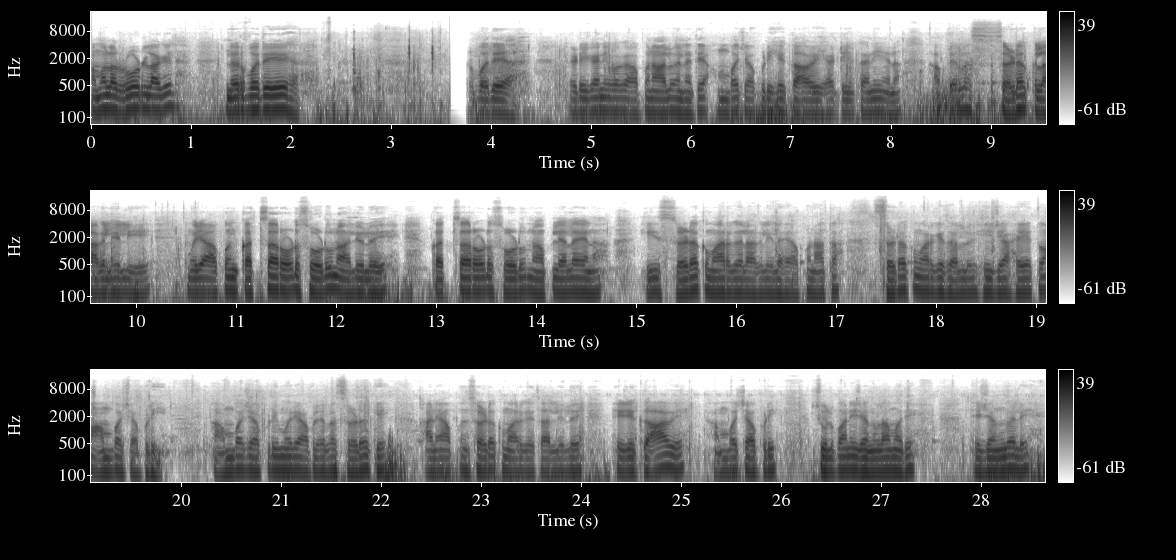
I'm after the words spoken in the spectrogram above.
आम्हाला रोड लागेल. नर्मदे नर्मदे या ठिकाणी बघा आपण आलो आहे ना ते आंबाचापडी हे गाव आहे. या ठिकाणी आहे ना आपल्याला सडक लागलेली आहे. म्हणजे आपण कच्चा रोड सोडून आलेलो आहे. कच्चा रोड सोडून आपल्याला आहे ना ही सडक मार्ग लागलेला आहे. आपण आता सडक मार्गे चाललो आहे हे जे आहे तो आंबाचापडी आंबाचापडीमध्ये आपल्याला सडक आहे आणि आपण सडक मार्गे चाललेलो आहे. हे जे गाव आहे आंबाचापडी चुलपाणी जंगलामध्ये हे जंगल आहे.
